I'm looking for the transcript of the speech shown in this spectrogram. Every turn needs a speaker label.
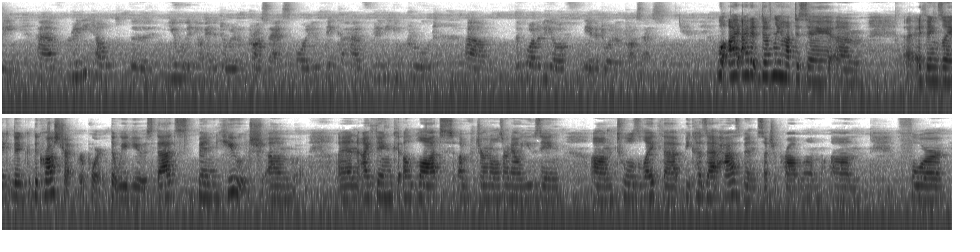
Speaker 1: industry have really helped you in your editorial process or you think have really improved um, the quality of the editorial process?
Speaker 2: Well, I, I definitely have to say um, uh, things like the, the cross-check report that we use, that's been huge. Um, and I think a lot of journals are now using um, tools like that because that has been such a problem um, for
